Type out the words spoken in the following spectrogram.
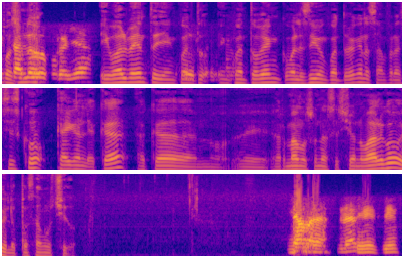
pues una- por allá. igualmente y en cuanto en cuanto ven, como les digo, en cuanto vengan a San Francisco, cáiganle acá, acá no, eh, armamos una sesión o algo y lo pasamos chido. Cámara. Sí, sí.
